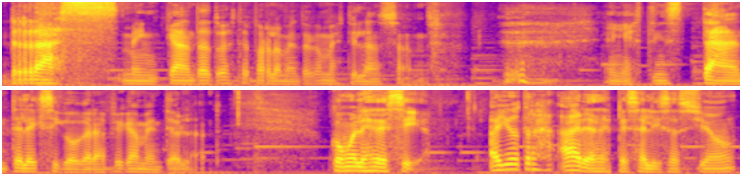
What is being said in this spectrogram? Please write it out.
Ras, me encanta todo este parlamento que me estoy lanzando. En este instante, lexicográficamente hablando. Como les decía, hay otras áreas de especialización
